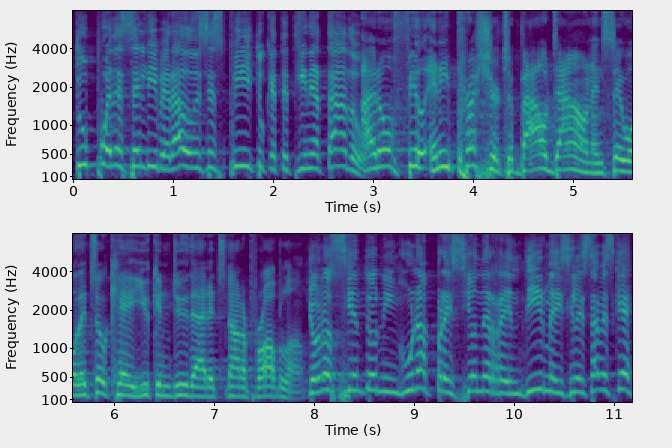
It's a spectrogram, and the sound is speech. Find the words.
tú puedes ser liberado de ese espíritu que te tiene atado. I don't feel any pressure to bow down and say, well, it's okay, you can do that, it's not a problem. Yo no siento ninguna presión de rendirme y decirle, ¿sabes qué?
